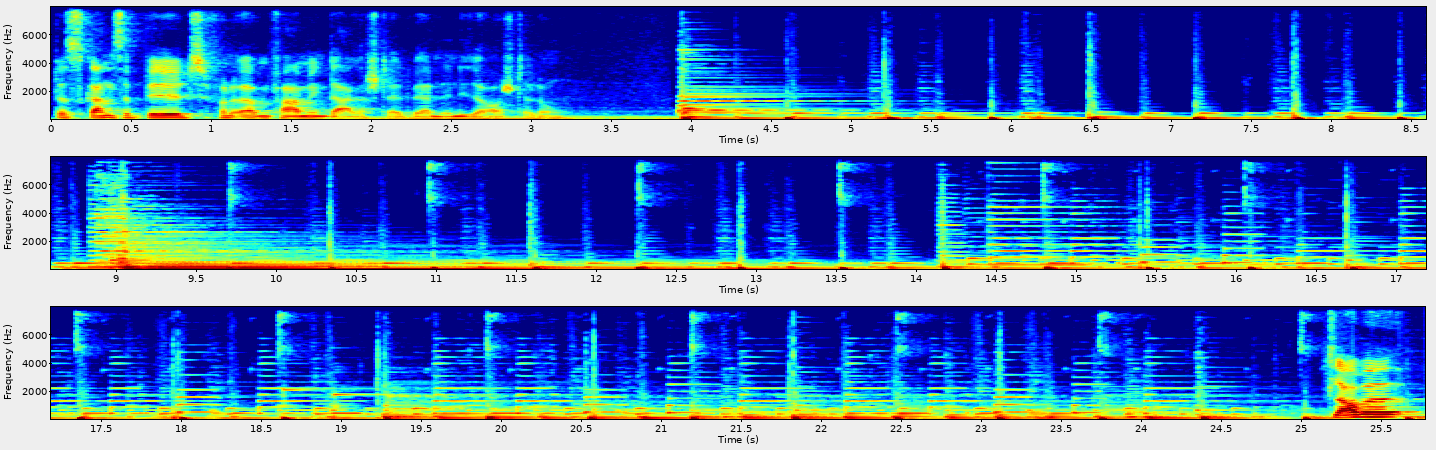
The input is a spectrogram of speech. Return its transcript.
das ganze Bild von Urban Farming dargestellt werden in dieser Ausstellung. Glaube,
